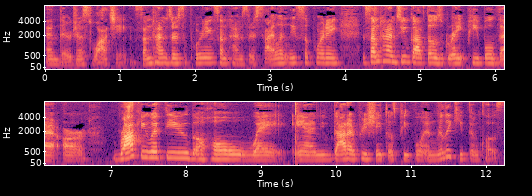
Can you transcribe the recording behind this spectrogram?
and they're just watching. Sometimes they're supporting, sometimes they're silently supporting, and sometimes you've got those great people that are rocking with you the whole way, and you've got to appreciate those people and really keep them close.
